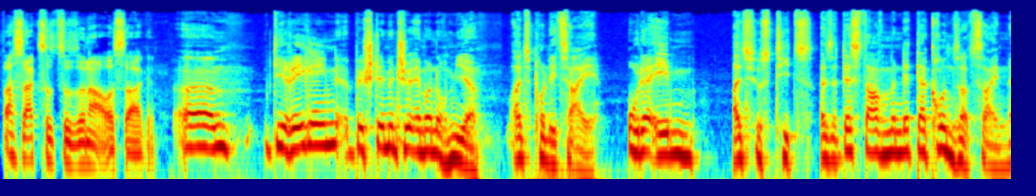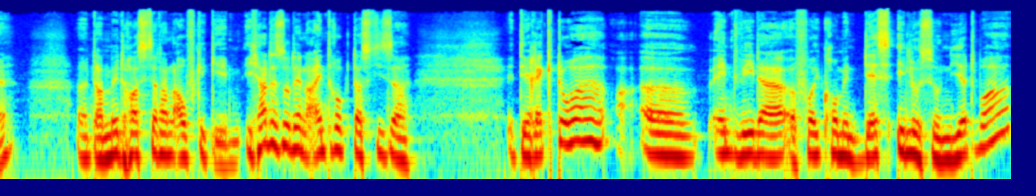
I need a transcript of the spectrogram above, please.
Was sagst du zu so einer Aussage? Ähm, die Regeln bestimmen schon immer noch mir als Polizei oder eben als Justiz. Also das darf man nicht der Grundsatz sein. Ne? Äh, damit hast du dann aufgegeben. Ich hatte so den Eindruck, dass dieser Direktor äh, entweder vollkommen desillusioniert war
